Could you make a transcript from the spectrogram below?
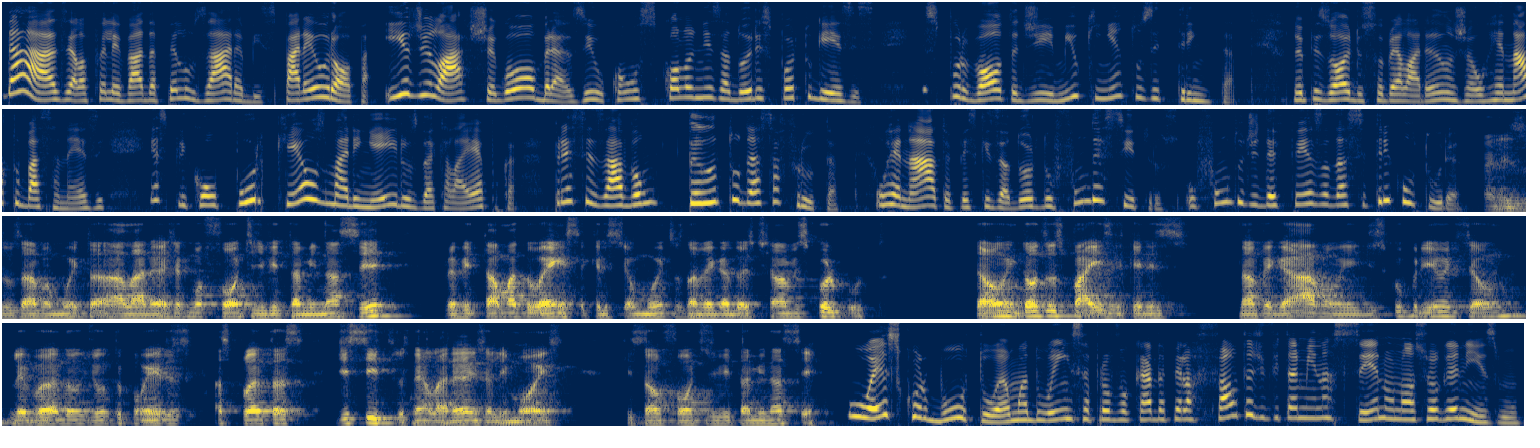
Da Ásia, ela foi levada pelos árabes para a Europa e de lá chegou ao Brasil com os colonizadores portugueses, isso por volta de 1530. No episódio sobre a laranja, o Renato Bassanese explicou por que os marinheiros daquela época precisavam tanto dessa fruta. O Renato é pesquisador do Fundecitrus, o Fundo de Defesa da Citricultura. Eles usavam muito a laranja como fonte de vitamina C para evitar uma doença que eles tinham muitos navegadores que chamavam escorbuto. Então, em todos os países que eles navegavam e descobriam, eles iam levando junto com eles as plantas de citros, né, laranja, limões, que são fontes de vitamina C. O escorbuto é uma doença provocada pela falta de vitamina C no nosso organismo.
